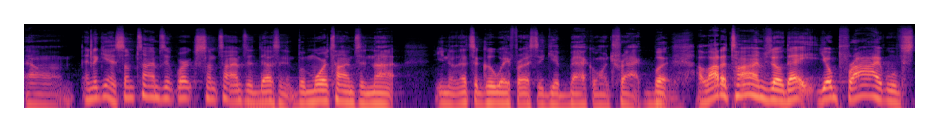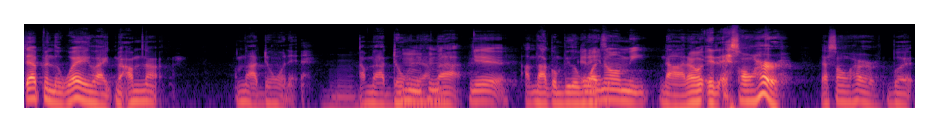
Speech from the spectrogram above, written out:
Um, and again, sometimes it works, sometimes it doesn't. But more times than not, you know, that's a good way for us to get back on track. But a lot of times, though, that your pride will step in the way. Like, "No, I'm not, I'm not doing it. I'm not doing it. I'm Mhm. not. Yeah. I'm not gonna be the It one. ain't to- on me. Nah, no, it, it's on her. That's on her. But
